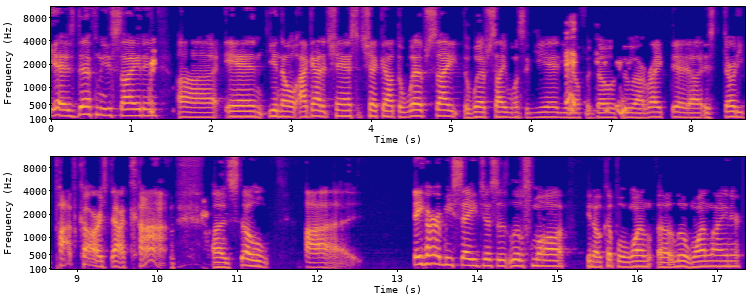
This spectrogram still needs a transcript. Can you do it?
Yeah, it's definitely exciting. Uh, and you know, I got a chance to check out the website. The website, once again, you know, for those who are right there, uh, it's dirtypopcards.com. Uh, so, uh, they heard me say just a little small, you know, a couple one, a uh, little one liner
